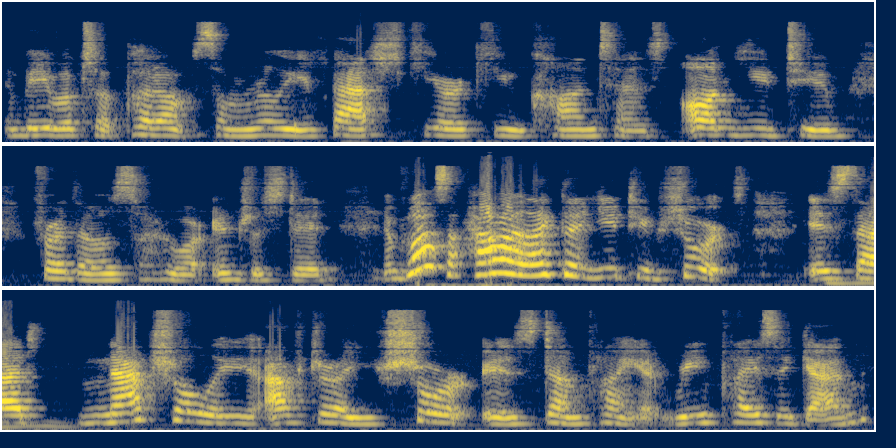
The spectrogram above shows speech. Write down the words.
and be able to put up some really fast QRQ content on YouTube for those who are interested. And plus, how I like the YouTube shorts is that naturally, after a short is done playing, it replays again.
